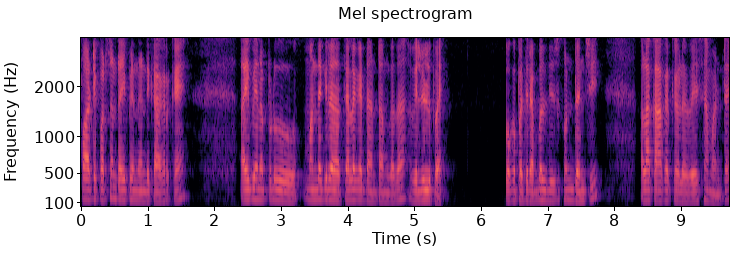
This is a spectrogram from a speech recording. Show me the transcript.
ఫార్టీ పర్సెంట్ అయిపోయిందండి కాకరకాయ. అయిపోయినప్పుడు మన దగ్గర తెల్లగడ్డ అంటాం కదా వెల్లుల్లిపాయ. ఒక పది రెబ్బలు తీసుకొని దంచి అలా కాకరకాయలో వేసామంటే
